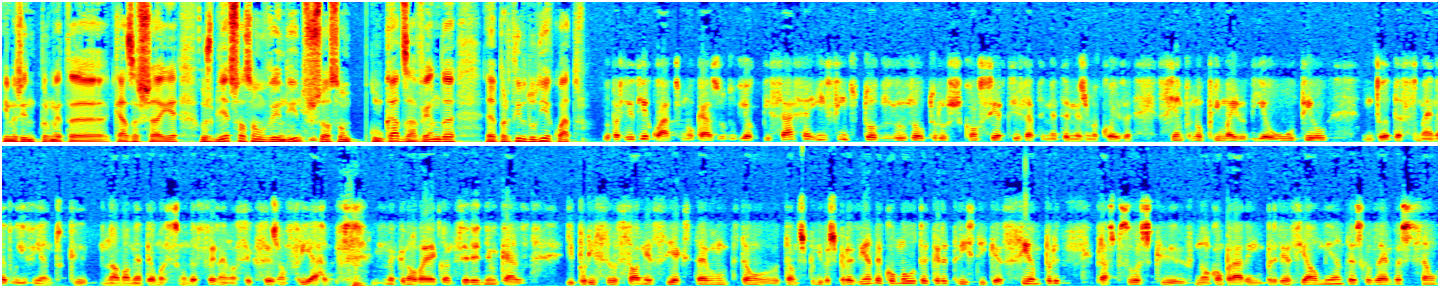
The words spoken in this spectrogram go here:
Imagino que prometa casa cheia. Os bilhetes só são vendidos, só são colocados à venda a partir do dia 4. A partir do dia 4, no caso do Diogo Pissarra, e enfim, de todos os outros concertos, exatamente a mesma coisa. Sempre no primeiro dia útil da semana do evento, que normalmente é uma segunda-feira, a não ser que seja um feriado, que não vai acontecer em nenhum caso. E por isso só nesse dia que estão, estão, estão disponíveis para venda, com uma outra característica, sempre para as pessoas que não comprarem presencialmente, as reservas são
